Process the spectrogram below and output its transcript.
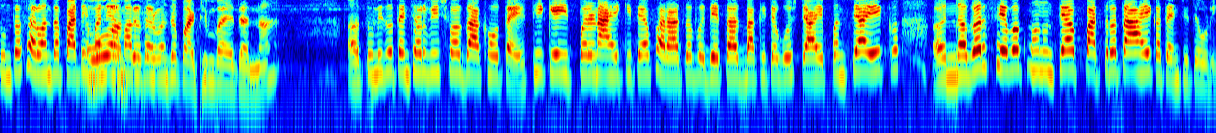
तुमचा सर्वांचा पाठिंबा हो आमच्या सर्वांचा पाठिंबा आहे त्यांना. तुम्ही जो त्यांच्यावर विश्वास दाखवताय ठीक आहे इथपर्यंत आहे की त्या फराचं देतात बाकीच्या गोष्टी आहे पण त्या एक नगरसेवक म्हणून त्या पात्रता आहे का त्यांची तेवढी?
